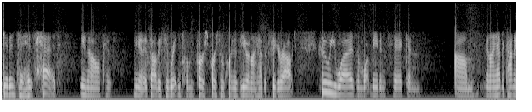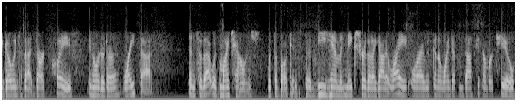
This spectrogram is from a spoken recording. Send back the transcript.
get into his head, you know, because you know, it's obviously written from first person point of view, and I had to figure out who he was and what made him tick, and um, and I had to kind of go into that dark place in order to write that. And so that was my challenge with the book is to be him and make sure that I got it right, or I was going to wind up in basket number two.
